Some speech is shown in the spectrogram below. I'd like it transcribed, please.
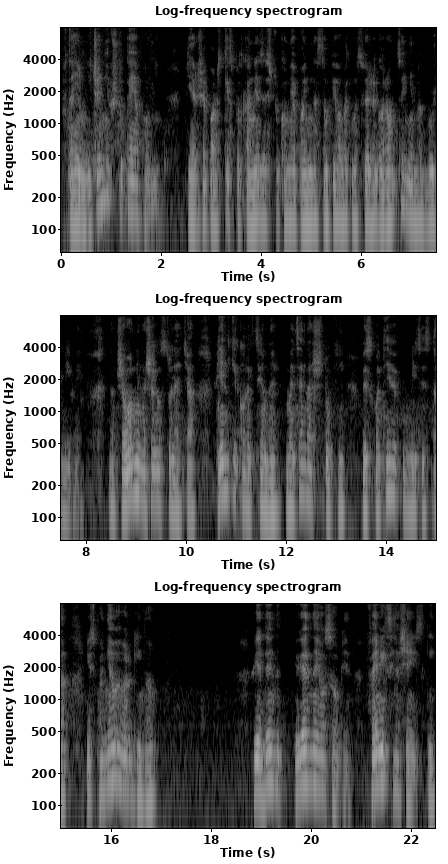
Wtajemniczenie w sztukę Japonii. Pierwsze polskie spotkanie ze sztuką Japonii nastąpiło w atmosferze gorącej, niemal burzliwej. Na przełomie naszego stulecia wielki kolekcjoner, mecenas sztuki, błyskotliwy publicysta i wspaniały oryginał w, w jednej osobie, Felix Jasiński,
